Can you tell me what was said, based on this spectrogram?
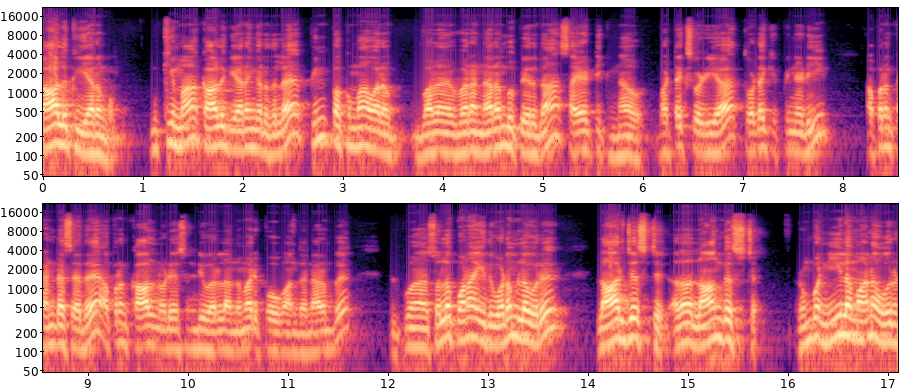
காலுக்கு இறங்கும். முக்கியமாக காலுக்கு இறங்குறதுல பின்பக்கமாக வர வர வர நரம்பு பேர் தான் சயாட்டிக் நர்வ் பட்டெக்ஸ் வழியாக தொடைக்கு பின்னாடி அப்புறம் கண்ட சதை அப்புறம் கால்னுடைய சுண்டி வரல அந்த மாதிரி போகும் அந்த நரம்பு. சொல்ல இது உடம்புல ஒரு லார்ஜஸ்ட் அதாவது லாங்கஸ்ட் ரொம்ப நீளமான ஒரு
